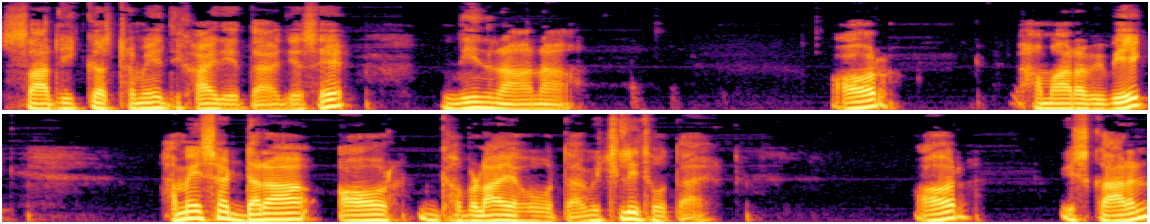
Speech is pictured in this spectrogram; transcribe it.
शारीरिक कष्ट हमें दिखाई देता है, जैसे नींद ना आना। और हमारा विवेक हमेशा डरा और घबराया होता है, विचलित होता है। और इस कारण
